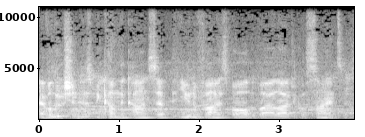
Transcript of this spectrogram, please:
evolution has become the concept that unifies all the biological sciences.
